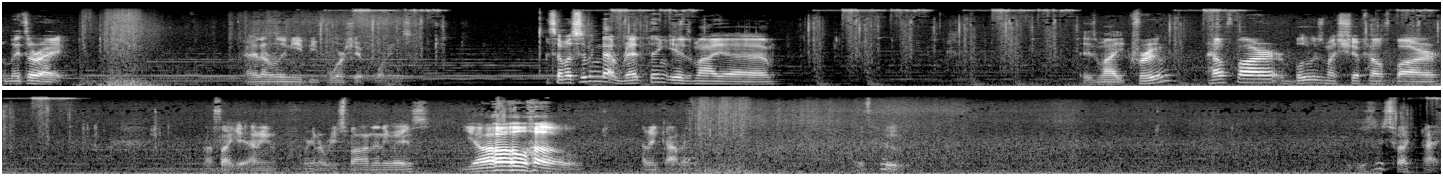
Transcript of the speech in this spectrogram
It's alright. I don't really need these warship warnings. So I'm assuming that red thing is my, uh, is my crew health bar. Blue is my ship health bar. Oh, fuck it. I mean, we're gonna respawn anyways. Yo! ho! I'm in combat? With who? This is fuck. Alright,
